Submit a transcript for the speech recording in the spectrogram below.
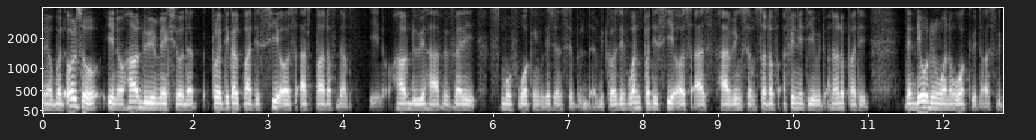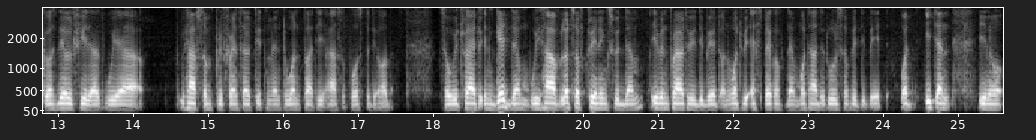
know. But also you know how do we make sure that political parties see us as part of them? You know how do we have a very smooth working relationship with them? Because if one party see us as having some sort of affinity with another party then they wouldn't want to work with us because they will feel that we are we have some preferential treatment to one party as opposed to the other. So we try to engage them. We have lots of trainings with them, even prior to the debate, on what we expect of them, what are the rules of the debate, what each and you know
